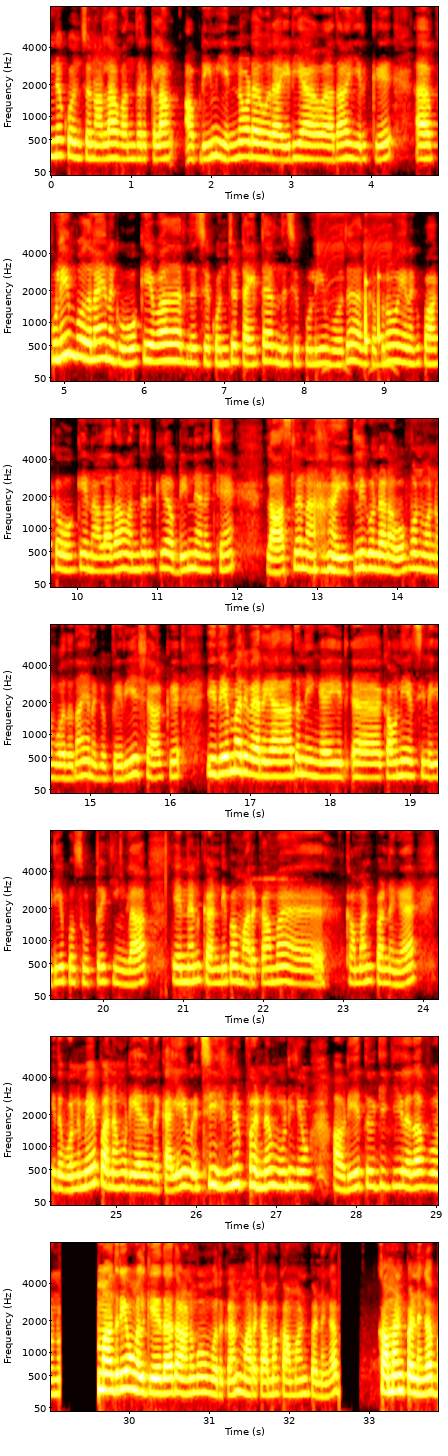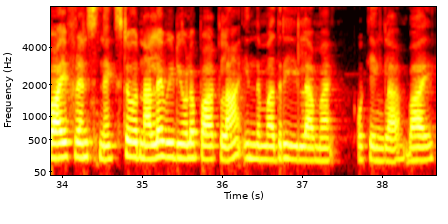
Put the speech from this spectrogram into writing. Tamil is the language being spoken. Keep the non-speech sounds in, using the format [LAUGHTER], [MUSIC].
இன்னும் கொஞ்சம் நல்லா வந்திருக்கலாம் அப்படின்னு என்னோட ஒரு ஐடியாவாக தான் இருக்குது புளியும் போதெல்லாம் எனக்கு ஓகேவாக தான் இருந்துச்சு. கொஞ்சம் டைட்டாக இருந்துச்சு புளியும் போது. அதுக்கப்புறம் எனக்கு பார்க்க ஓகே நல்லா தான் வந்திருக்கு அப்படின்னு நினச்சேன். லாஸ்ட்டில் நான் [LAUGHS] இட்லி குண்டான ஓப்பன் பண்ணும்போது தான் எனக்கு பெரிய ஷாக்கு. இதே மாதிரி வேறு யாராவது நீங்கள் கவுனி அரிசியில் இடியப்பம் சுட்டிருக்கீங்களா? என்னன்னு கண்டிப்பாக மறக்காமல் கமெண்ட் பண்ணுங்கள் இதை ஒன்றுமே பண்ண முடியாது. இந்த களியை வச்சு என்ன பண்ண முடியும்? அப்படியே தூக்கி கீழே தான் போகணும் மாதிரி உங்களுக்கு ஏதாவது அனுபவம் இருக்கான்னு மறக்காமல் கமெண்ட் பண்ணுங்கள் கமெண்ட் பண்ணுங்கள் பாய் ஃப்ரெண்ட்ஸ் நெக்ஸ்ட் ஒரு நல்ல வீடியோவில் பார்க்கலாம். இந்த மாதிரி இல்லாமல் ஓகேங்களா பாய்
